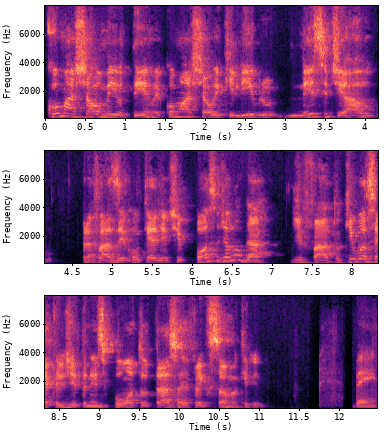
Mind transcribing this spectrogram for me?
como achar o meio termo e como achar o equilíbrio nesse diálogo, para fazer com que a gente possa dialogar, de fato. O que você acredita nesse ponto? Traz sua reflexão, meu querido. Bem,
